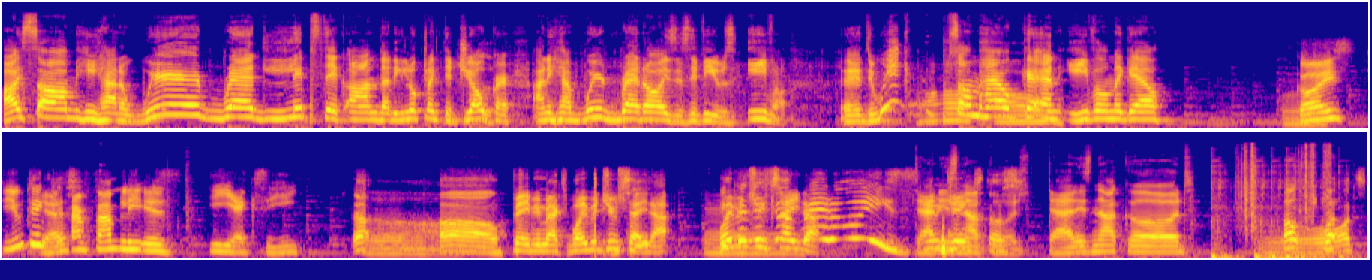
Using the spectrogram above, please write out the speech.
I saw him. He had a weird red lipstick on that he looked like the Joker, and he had weird red eyes as if he was evil. Uh, do we somehow get an evil Miguel? Mm. Guys, do you think Yes? our family is EXE? Uh, oh. oh, Baby Max, why would you say mm-hmm. that? Why would you say got that? red eyes. That You is not jinxed good. us. That is not good. Oh, mm, what? what's-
